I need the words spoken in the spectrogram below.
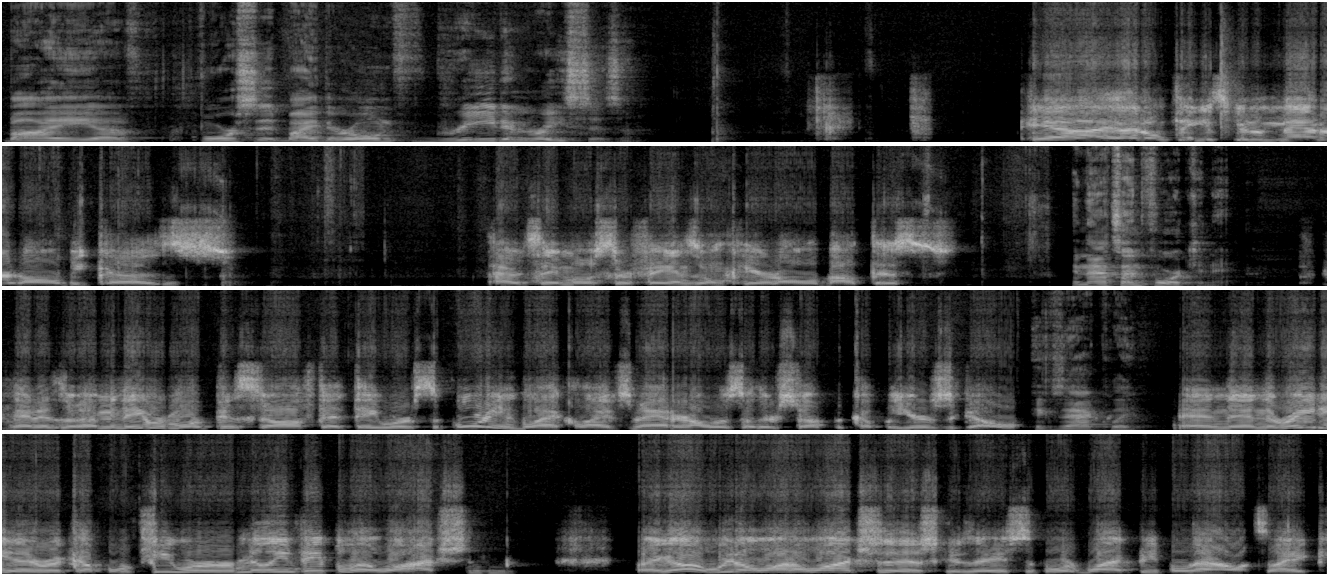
by uh, forces by their own greed and racism. Yeah, I, I don't think it's going to matter at all because I would say most of their fans don't care at all about this. And that's unfortunate. And as, I mean, they were more pissed off that they were supporting Black Lives Matter and all this other stuff a couple years ago. Exactly. And then the radio, there were a couple fewer million people that watched. And like, oh, we don't want to watch this because they support black people now. It's like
